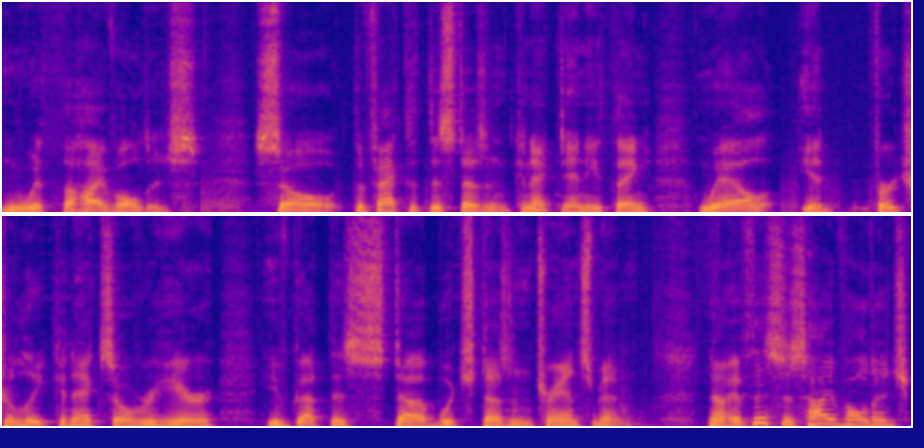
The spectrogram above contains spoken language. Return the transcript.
with the high voltage. So the fact that this doesn't connect to anything, well, it virtually connects over here. You've got this stub which doesn't transmit. Now, if this is high voltage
